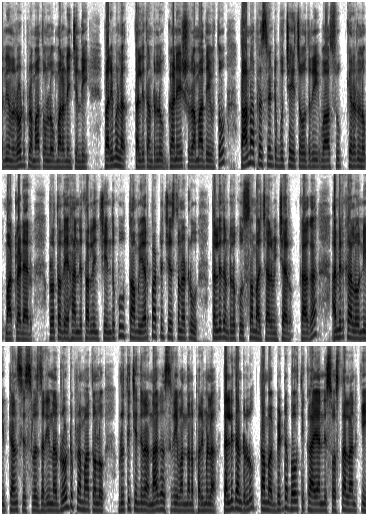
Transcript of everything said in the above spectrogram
జరిగిన రోడ్డు ప్రమాదంలో మరణించింది. పరిమళ తల్లిదండ్రులు గణేష్ రమాదేవితో తానా ప్రెసిడెంట్ బుచ్చయ్య చౌదరి వాసు కిరణ్లు మాట్లాడారు. మృతదేహాన్ని తరలించేందుకు తాము ఏర్పాట్లు చేస్తున్నట్లు తల్లిదండ్రులకు సమాచారం ఇచ్చారు. కాగా అమెరికాలోని టెన్సిస్లో జరిగిన రోడ్డు ప్రమాదంలో మృతి చెందిన నాగశ్రీ వందన పరిమళ తల్లిదండ్రులు తమ బిడ్డ భౌతికాయాన్ని స్వస్థలానికి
